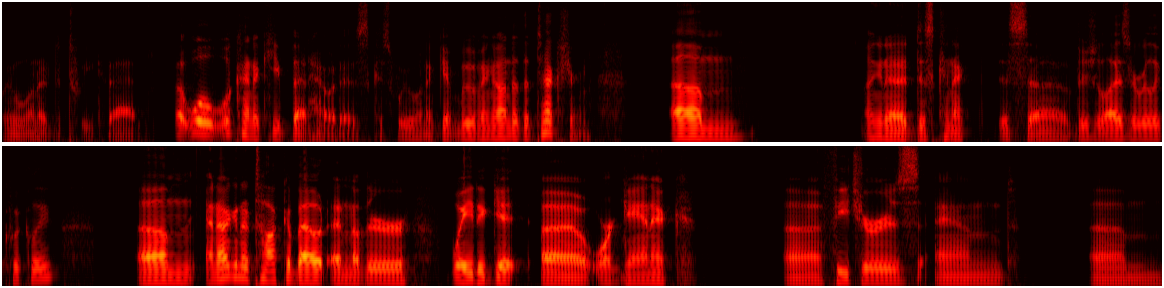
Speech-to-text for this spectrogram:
We wanted to tweak that. But we'll, we'll kind of keep that how it is because we want to get moving on to the texturing. Um, I'm going to disconnect this uh, visualizer really quickly. Um, and I'm going to talk about another way to get uh, organic uh, features and um,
